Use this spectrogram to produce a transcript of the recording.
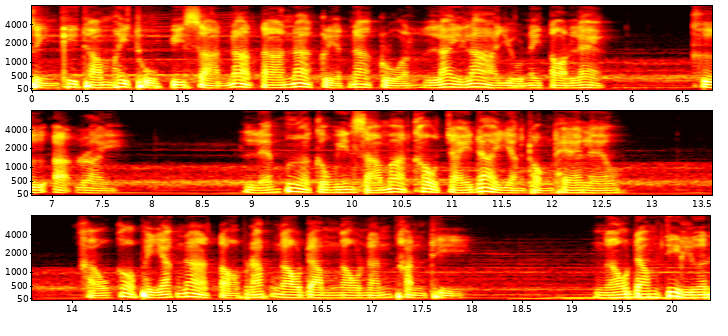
สิ่งที่ทำให้ถูกปีศาจหน้าตาน่าเกลียดน่ากลัวไล่ล่าอยู่ในตอนแรก คืออะไร และเมื่อกวินสามารถเข้าใจได้อย่างท่องแท้แล้ว เขาก็พยักหน้าตอบรับเงาดำเงานั้นทันที เงาดำที่เลือน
